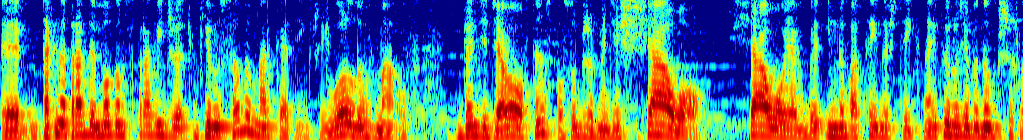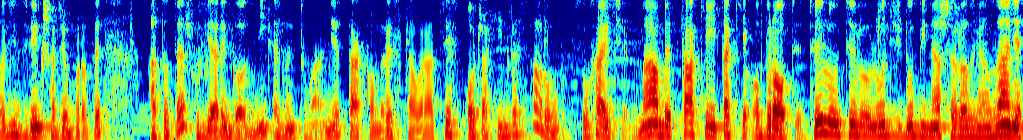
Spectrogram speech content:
yy, tak naprawdę mogą sprawić, że wirusowy marketing, czyli word of mouth, będzie działało w ten sposób, że będzie siało siało jakby innowacyjność tej knajpy, ludzie będą przychodzić, zwiększać obroty, a to też uwiarygodni ewentualnie taką restaurację w oczach inwestorów. Słuchajcie, mamy takie i takie obroty, tylu, tylu ludzi lubi nasze rozwiązanie,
